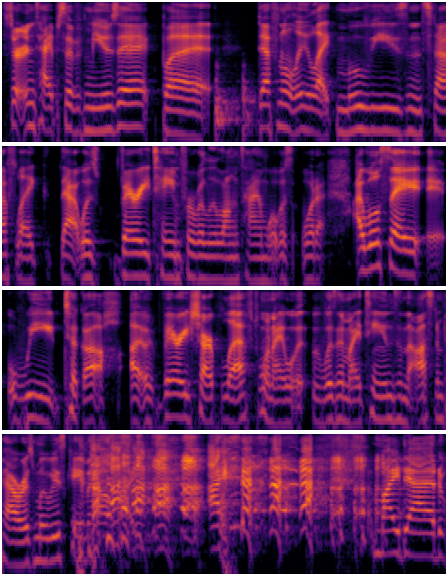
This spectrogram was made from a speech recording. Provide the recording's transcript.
certain types of music, but definitely like movies and stuff like that was very tame for a really long time. What was what I, I will say, it- we took a, a very sharp left when I w- was in my teens and the Austin Powers movies came out. I, my dad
